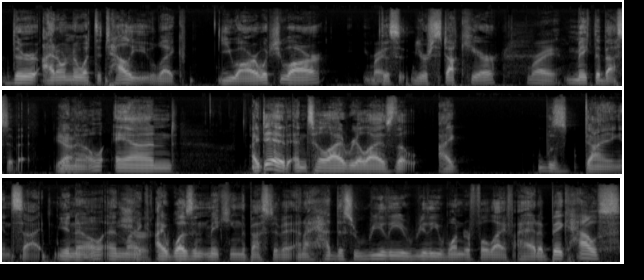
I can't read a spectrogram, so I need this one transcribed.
there, I don't know what to tell you. Like, you are what you are. Right. This, you're stuck here. right. Make the best of it. Yeah. You know? And I did until I realized that I was dying inside, you know, and like Mm-hmm. Sure. I wasn't making the best of it. And I had this really, really wonderful life. I had a big house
